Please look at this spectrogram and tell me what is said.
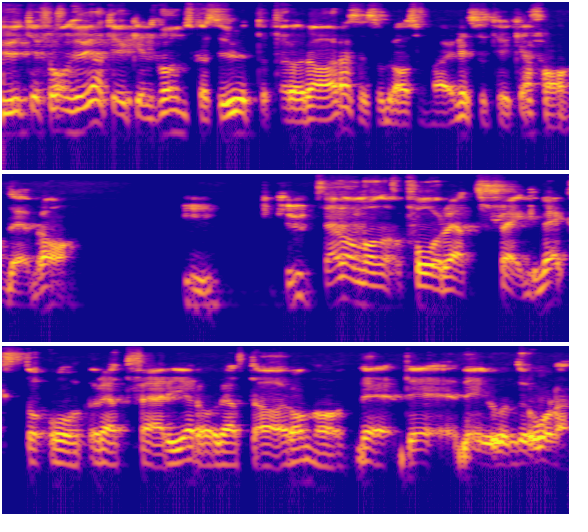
utifrån hur jag tycker en hund ska se ut för att röra sig så bra som möjligt så tycker jag fan det är bra. Mm. Kul. Sen om man får rätt skäggväxt och, och rätt färger och rätt öron, och det, det, det är ju underordnat.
